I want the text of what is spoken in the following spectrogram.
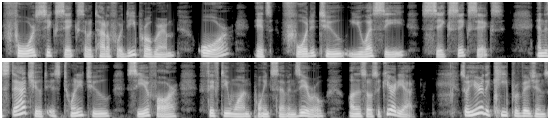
466 of the Title 4D program, or it's 42 USC 666. And the statute is 22 CFR 51.70 on the Social Security Act. So here are the key provisions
